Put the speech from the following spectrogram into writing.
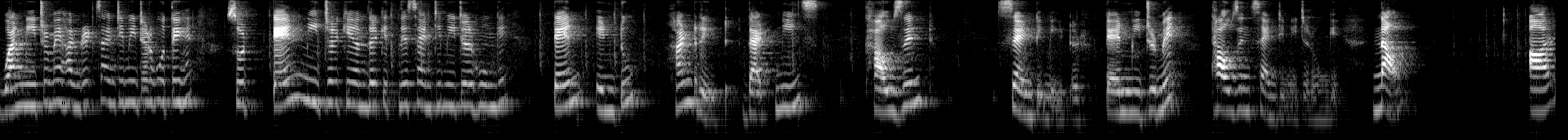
one meter में हंड्रेड सेंटीमीटर होते हैं। सो टेन मीटर के अंदर कितने सेंटीमीटर होंगे? Ten into hundred that means thousand centimeter ten meter में थाउज़ेंड सेंटीमीटर होंगे। Now our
